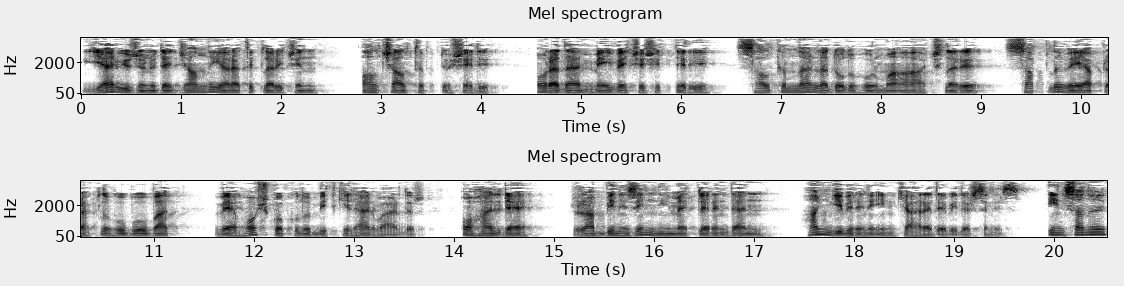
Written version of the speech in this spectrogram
yeryüzünü de canlı yaratıklar için alçaltıp döşedi. Orada meyve çeşitleri, salkımlarla dolu hurma ağaçları, saplı ve yapraklı hububat ve hoş kokulu bitkiler vardır. O halde Rabbinizin nimetlerinden hangi birini inkar edebilirsiniz? İnsanı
